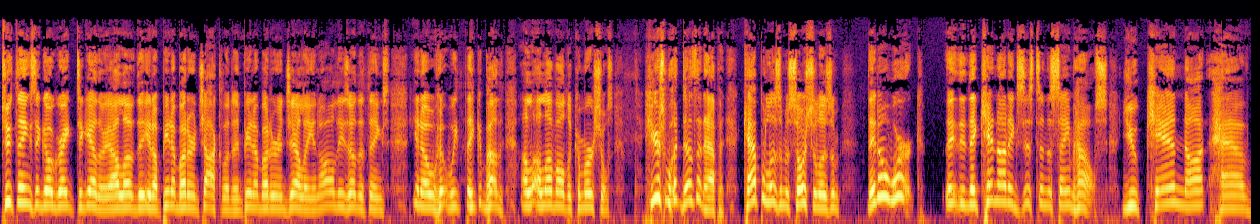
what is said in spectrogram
Two things that go great together. I love the, you know, peanut butter and chocolate and peanut butter and jelly and all these other things. You know, we think about, I love all the commercials. Here's what doesn't happen. Capitalism and socialism, they don't work. They, they cannot exist in the same house. You cannot have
